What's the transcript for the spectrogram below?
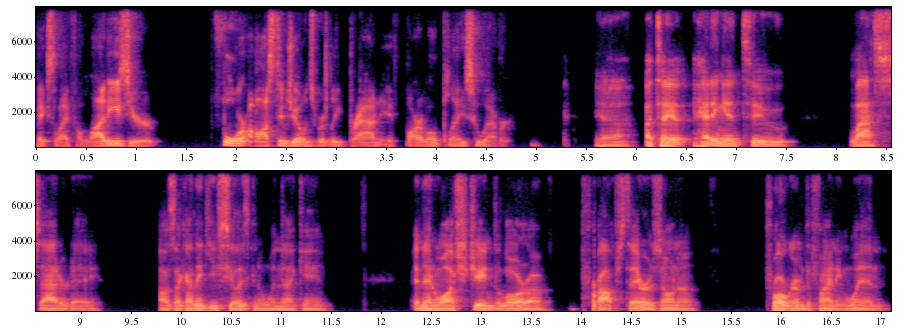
makes life a lot easier for Austin Jones, Raleek Brown, if Barlow plays whoever. Yeah. I tell you, heading into last Saturday, I was like, I think UCLA is going to win that game. And then watch Jayden de Laura, props to Arizona, program defining win.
